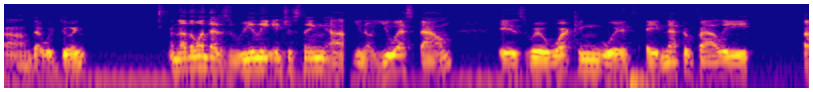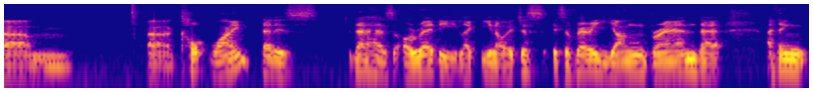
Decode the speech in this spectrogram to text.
um, that we're doing. Another one that is really interesting, uh, you know, U.S. bound, is we're working with a Napa Valley um, uh, cult wine that is that has already like you know it just it's a very young brand that I think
